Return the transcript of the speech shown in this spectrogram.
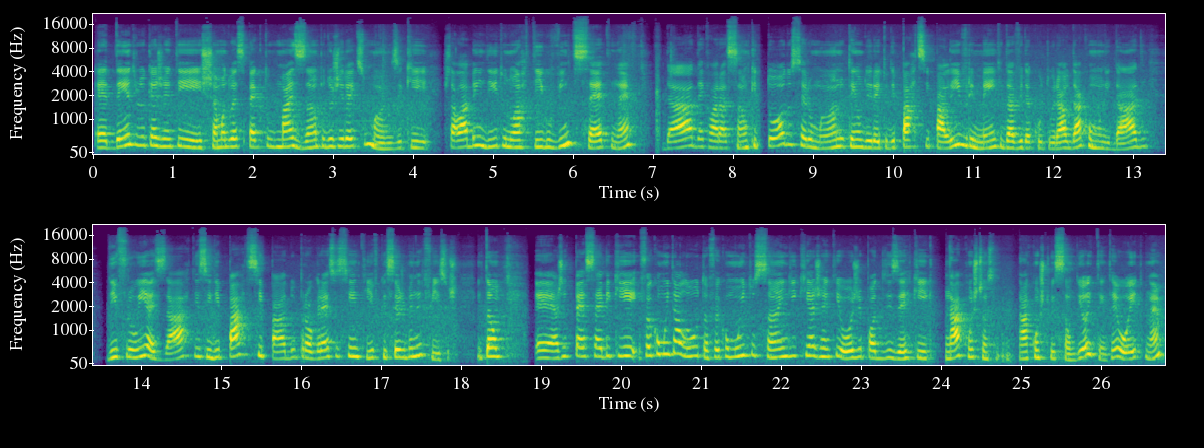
é, dentro do que a gente chama do aspecto mais amplo dos direitos humanos e que está lá bem dito no artigo 27 né, da Declaração que todo ser humano tem o direito de participar livremente da vida cultural da comunidade, de fruir as artes e de participar do progresso científico e seus benefícios. Então, é, a gente percebe que foi com muita luta, foi com muito sangue que a gente hoje pode dizer que na Constituição, na Constituição de 88, né,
